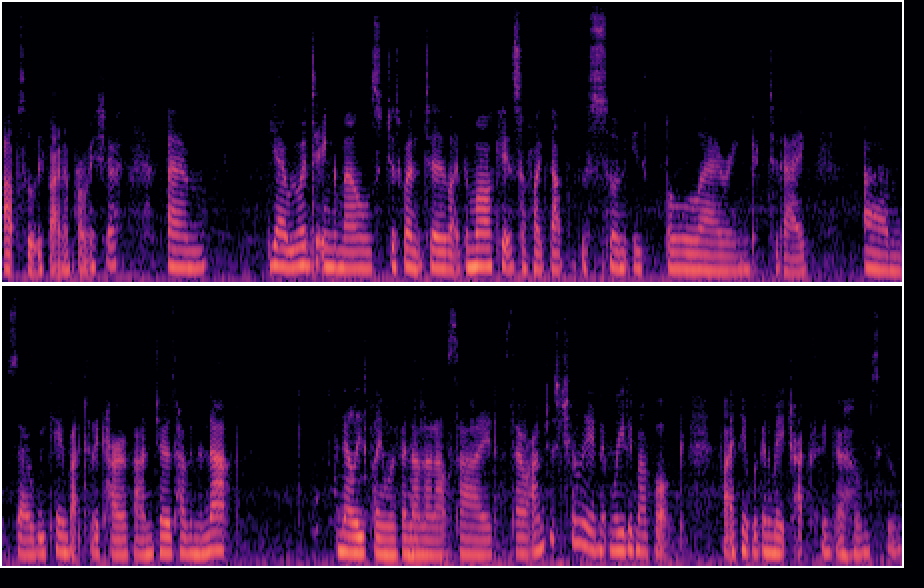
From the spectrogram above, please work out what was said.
absolutely fine, I promise you. Um, yeah, we went to Ingoldmells, just went to like the market and stuff like that, but the sun is blaring today. Um, so we came back to the caravan. Joe's having a nap. Nellie's playing with her nan outside. So I'm just chilling, reading my book. But I think we're going to make tracks and go home soon.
